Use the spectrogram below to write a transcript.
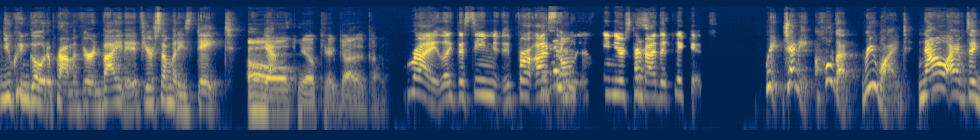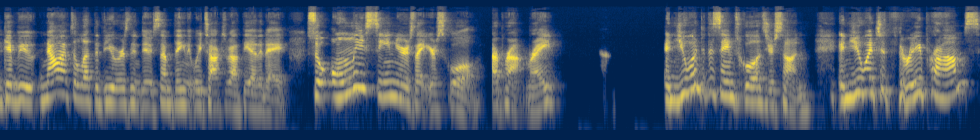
you can go to prom if you're invited, if you're somebody's date. Oh, Yeah. okay, okay, got it, got it. Right, like the senior for us, Yeah. only seniors can buy the tickets. Wait, Jenny, hold on. Rewind. Now I have to give you, now I have to let the viewers into something that we talked about the other day. So only seniors at your school are prom, right? And you went to the same school as your son, and you went to three proms.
